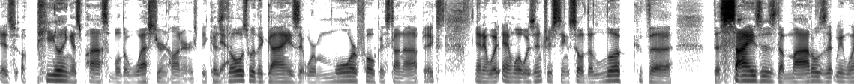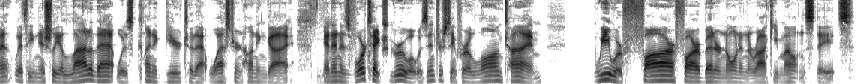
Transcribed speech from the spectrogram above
as appealing as possible to Western hunters because Yeah. those were the guys that were more focused on optics, and it wa- and what was interesting. So the look, the the sizes, the models that we went with initially, a lot of that was kind of geared to that Western hunting guy. And mm-hmm. then as Vortex grew, what was interesting for a long time, we were far far better known in the Rocky Mountain states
